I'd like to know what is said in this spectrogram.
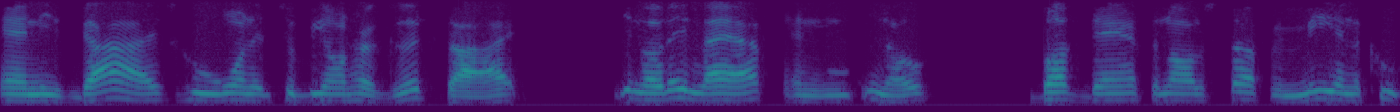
And these guys who wanted to be on her good side, you know, they laughed and you know, buck dance and all the stuff. And me and the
